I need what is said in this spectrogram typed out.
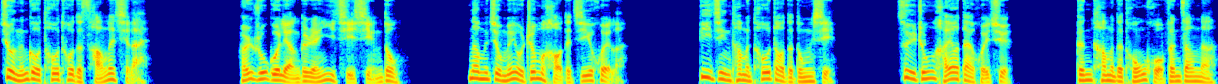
就能够偷偷的藏了起来；而如果两个人一起行动，那么就没有这么好的机会了。毕竟他们偷到的东西，最终还要带回去，跟他们的同伙分赃呢。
